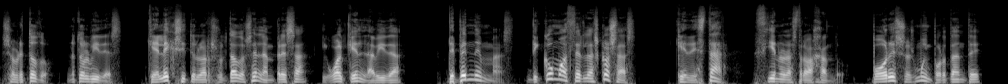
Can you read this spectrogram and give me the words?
Sobre todo, no te olvides que el éxito y los resultados en la empresa, igual que en la vida, dependen más de cómo hacer las cosas que de estar 100 horas trabajando. Por eso es muy importante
